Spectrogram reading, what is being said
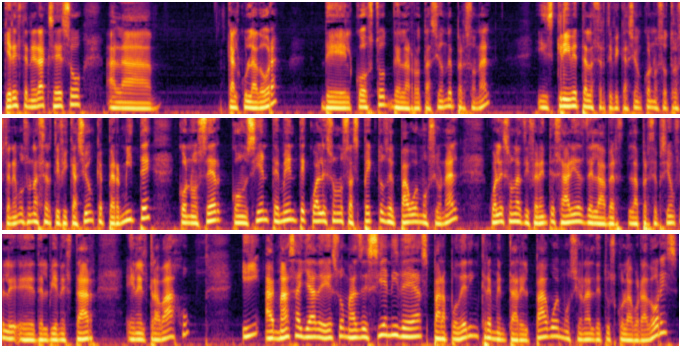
¿Quieres tener acceso a la calculadora del costo de la rotación de personal? Inscríbete a la certificación con nosotros. Tenemos una certificación que permite conocer conscientemente cuáles son los aspectos del pago emocional, cuáles son las diferentes áreas de la, percepción eh, del bienestar en el trabajo. Y más allá de eso, más de 100 ideas para poder incrementar el pago emocional de tus colaboradores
